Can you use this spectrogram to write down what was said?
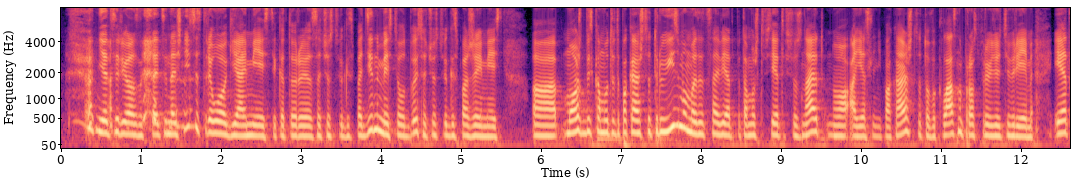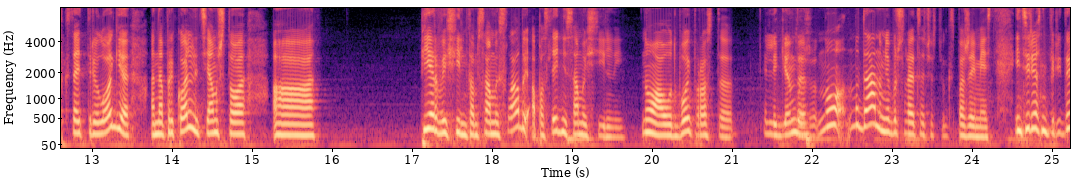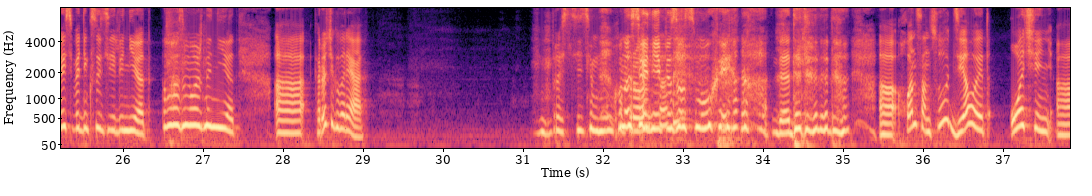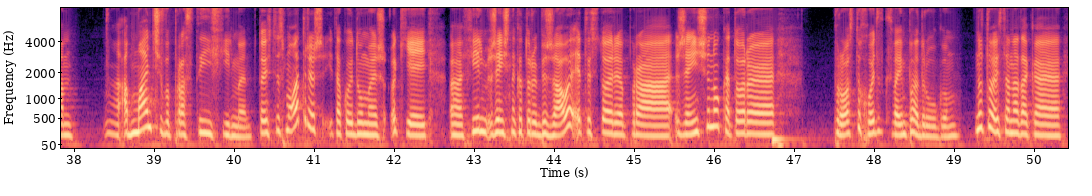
Нет, серьезно, кстати, начните с трилогии о месте, которая «Сочувствие господину», «Месть», «Олдбой», «Сочувствие госпоже» «Месть». А, может быть, кому-то это покажется трюизмом, этот совет, потому что все это все знают, но а если не покажется, то вы классно просто проведете время. И это, кстати, трилогия, она прикольна тем, что а, первый фильм там самый слабый, а последний самый сильный. Ну, а «Олдбой» просто Легенда. тоже. Ну, ну да, но мне больше нравится «Сочувствие госпоже» и «Месть». Интересно, передаю сегодня к сути или нет? Возможно, нет. А, короче говоря, Простите, муха У нас просто. сегодня эпизод с мухой. Да, да, да, да, да. А, Хон Сансу делает очень а, обманчиво простые фильмы. То есть ты смотришь и такой думаешь, окей, а, фильм «Женщина, которая бежала» — это история про женщину, которая просто ходит к своим подругам. Ну, то есть она такая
